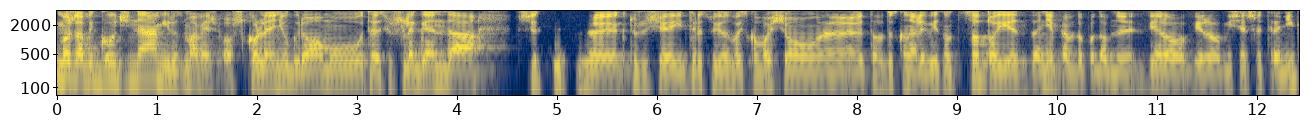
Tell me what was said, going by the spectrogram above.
E, można by godzinami rozmawiać o szkoleniu gromu, to jest już legenda. Wszyscy, którzy, którzy się interesują wojskowością, e, to doskonale wiedzą, co to jest za nieprawdopodobny wielo, wielomiesięczny trening.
